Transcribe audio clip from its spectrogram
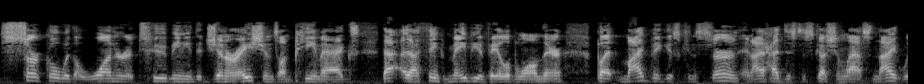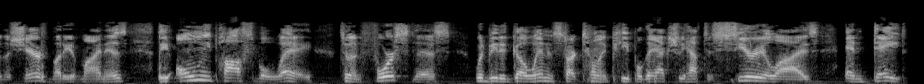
circle with a one or a two, meaning the generations on PMags that I think may be available on there. But my biggest concern, and I had this discussion last night with a sheriff buddy of mine, is the only possible way to enforce this would be to go in and start telling people they actually have to serialize and date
